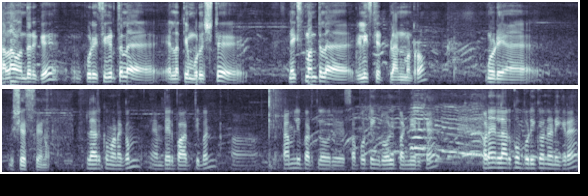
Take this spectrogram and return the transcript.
நல்லா வந்திருக்கு. கூடிய சீக்கிரத்தில் எல்லாத்தையும் முடிச்சுட்டு நெக்ஸ்ட் மந்தில் ரிலீஸ் டேட் பிளான் பண்ணுறோம் உங்களுடைய விஷஸ் வேணும். எல்லாருக்கும் வணக்கம். என் பேர் பார்த்திபன். ஃபேமிலி படத்தில் ஒரு சப்போர்ட்டிங் ரோல் பண்ணியிருக்கேன். படம் எல்லாருக்கும் பிடிக்கும்னு நினைக்கிறேன்.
